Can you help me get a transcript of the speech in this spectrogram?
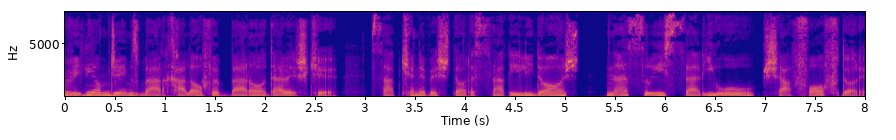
ویلیام جیمز برخلاف برادرش که سبک نوشتار سقیلی داشت نصری سریع و شفاف داره.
